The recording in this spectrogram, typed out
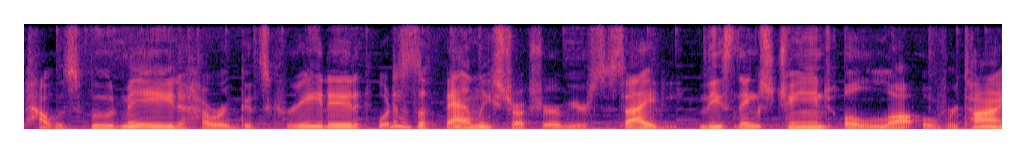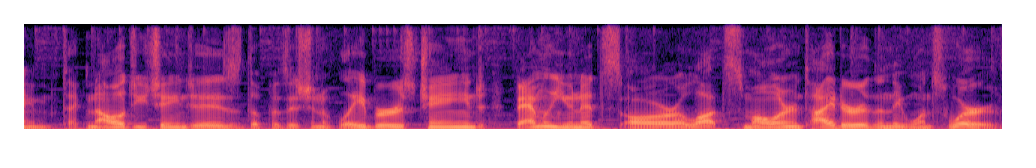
how is food made, how are goods created, what is the family structure of your society? These things change a lot over time. Technology changes, the position of laborers change, family units are a lot smaller and tighter than they once were.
